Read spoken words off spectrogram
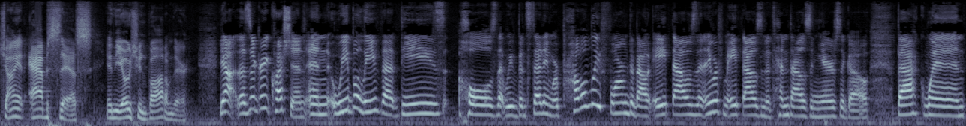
giant abscess in the ocean bottom there yeah, that's a great question. And we believe that these holes that we've been studying were probably formed about 8,000, anywhere from 8,000 to 10,000 years ago, back when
